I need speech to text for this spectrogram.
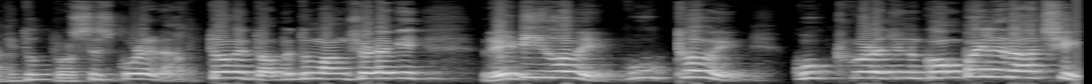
আগে তো প্রসেস করে রাখতে হবে, তবে তো মাংসটাকে রেডি হবে কুকড হবে। কুকড করার জন্য কম্পাইলার আছে।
